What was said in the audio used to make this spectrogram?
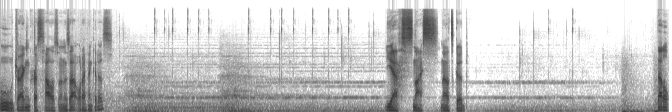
Ooh, Dragoncrest Talisman. Is that what I think it is? Yes, nice. No, that's good. That'll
